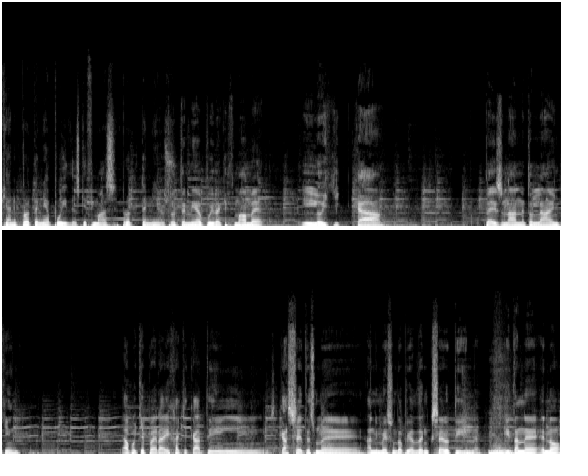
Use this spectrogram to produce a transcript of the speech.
ποια είναι η πρώτη ταινία που είδες και θυμάσαι, πρώτη ταινία σου; Πρώτη ταινία που είδα και θυμάμαι λογικά παίζει να είναι το Lion King. Από εκεί πέρα είχα και κάτι κασέτες με animation τα οποία δεν ξέρω τι είναι. Ήτανε, ενώ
